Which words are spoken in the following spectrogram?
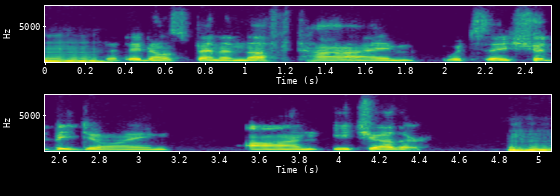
mm-hmm. that they don't spend enough time which they should be doing on each other mm-hmm.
